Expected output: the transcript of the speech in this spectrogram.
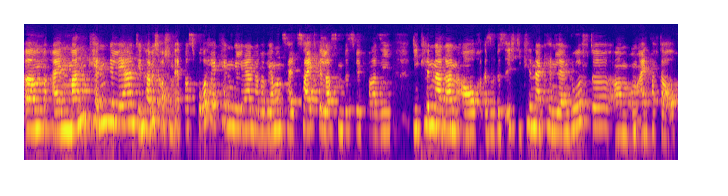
ähm, einen Mann kennengelernt. Den habe ich auch schon etwas vorher kennengelernt, aber wir haben uns halt Zeit gelassen, bis wir quasi die Kinder dann auch, also bis ich die Kinder kennenlernen durfte, ähm, um einfach da auch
